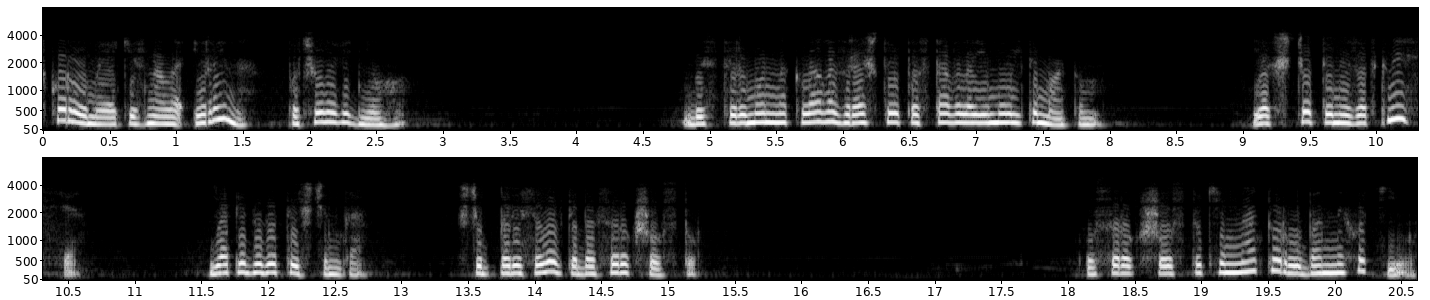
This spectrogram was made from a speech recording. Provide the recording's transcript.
скороми, які знала Ірина, почула від нього. Безцеремонна клава, зрештою, поставила йому ультиматум якщо ти не заткнешся, я піду до Тищенка, щоб переселив тебе в 46-ту. У 46-ту кімнату Рубан не хотів.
